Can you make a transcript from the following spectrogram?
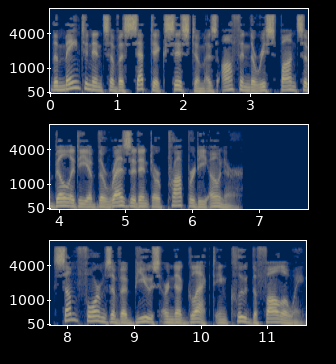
The maintenance of a septic system is often the responsibility of the resident or property owner. Some forms of abuse or neglect include the following.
